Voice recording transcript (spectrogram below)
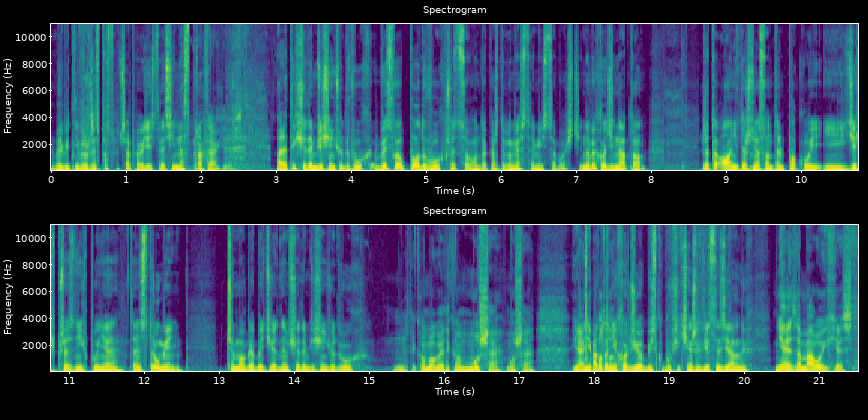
Wybitni w różny sposób, trzeba powiedzieć, to jest inna sprawa. Tak jest. Ale tych 72 wysłał po dwóch przed sobą do każdego miasta i miejscowości. No wychodzi na to, że to oni też niosą ten pokój i gdzieś przez nich płynie ten strumień. Czy mogę być jednym z 72? Nie tylko mogę, tylko muszę, muszę. Ja nie A po to nie chodzi o biskupów i księży diecezjalnych? Nie, za mało ich jest.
